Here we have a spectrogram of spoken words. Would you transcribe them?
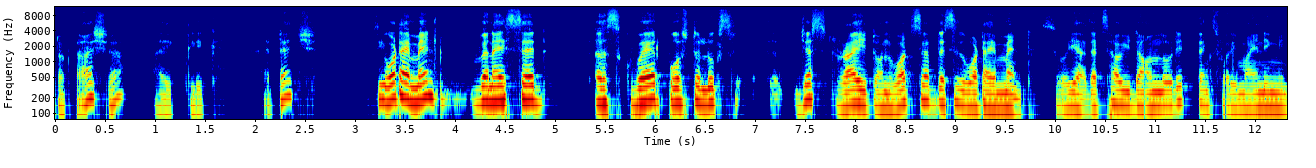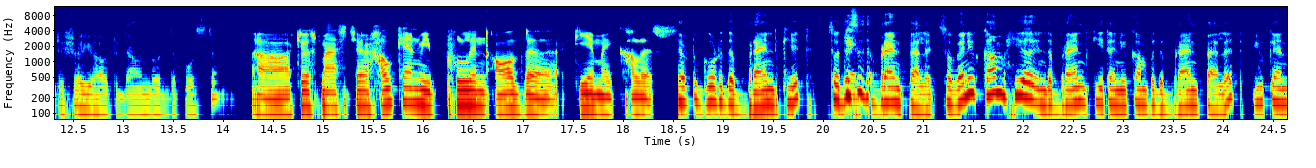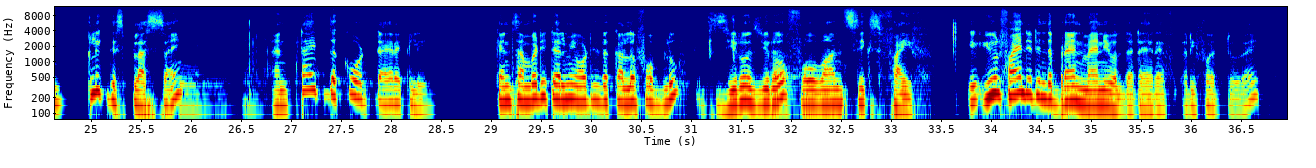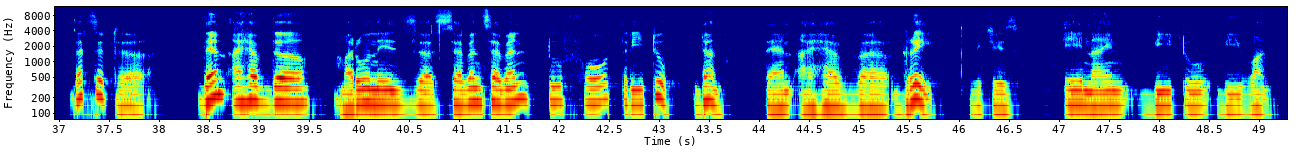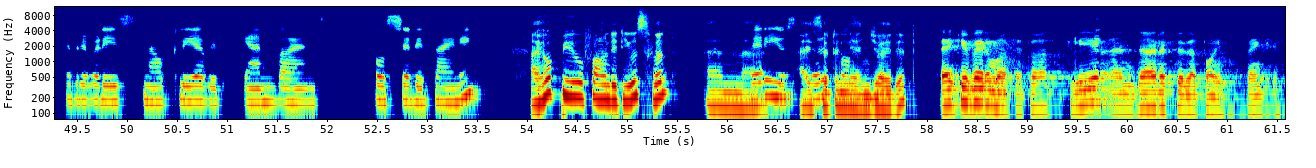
Dr. Asha. I click attach. See what I meant when I said a square poster looks uh, just right on WhatsApp. This is what I meant. So yeah, that's how you download it. Thanks for reminding me to show you how to download the poster. Uh, Toastmaster, how can we pull in all the TMI colors? You have to go to the brand kit. So this Yes. is the brand palette. So when you come here in the brand kit and you come to the brand palette, you can click this plus sign and type the code directly. Can somebody tell me what is the color for blue? It's 004165. You, you'll find it in the brand manual that I ref, referred to, right? That's it. Uh, then I have the maroon is uh, 772432. Done. Then I have uh, gray, which is A9B2B1. Everybody is now clear with Canva and poster designing. I hope you found it useful and uh, Very useful. I certainly enjoyed it. Thank you very much. It was clear and direct to the point. Thank you.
